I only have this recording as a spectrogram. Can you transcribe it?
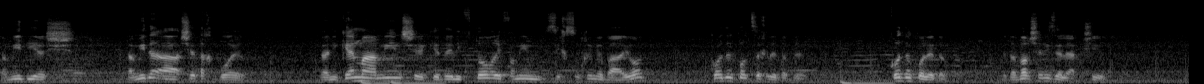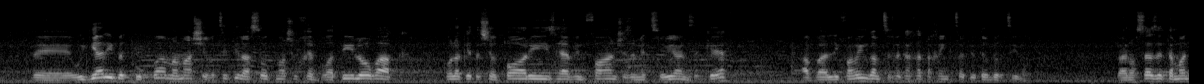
תמיד יש, תמיד השטח בוער. ואני כן מאמין שכדי לפתור לפעמים סכסוכים ובעיות, קודם כל צריך לדבר. קודם כל לדבר. ודבר שני זה להקשיב. והוא הגיע לי בתקופה ממש שרציתי לעשות משהו חברתי, לא רק כל הקטע של parties, having fun, שזה מצוין, זה כיף, אבל לפעמים גם צריך לקחת את החיים קצת יותר ברצינות. והנושא הזה תמיד,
